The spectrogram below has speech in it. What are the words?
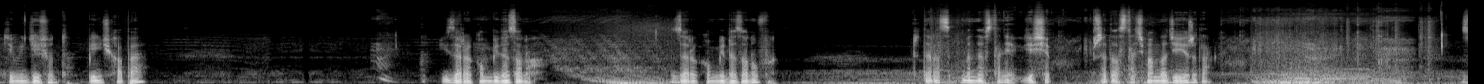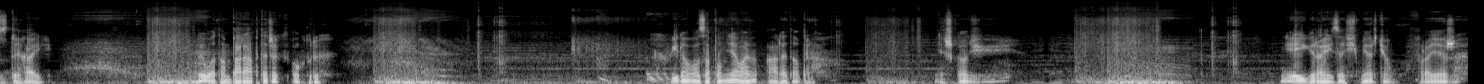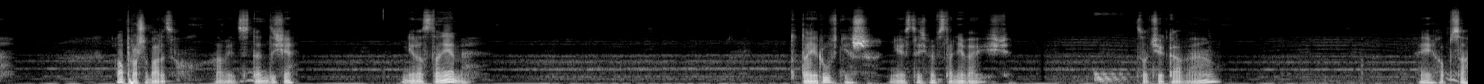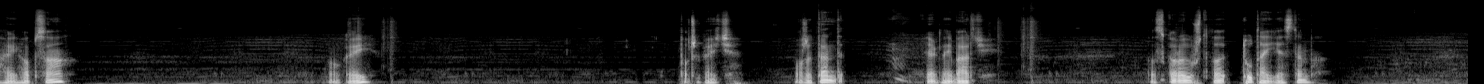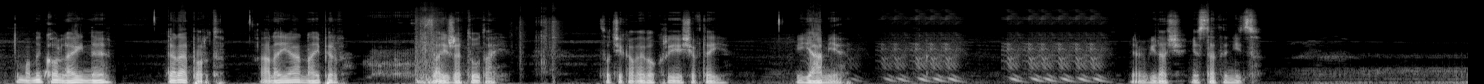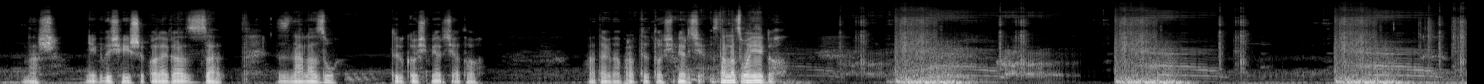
95 HP i zero kombinezona. Zero kombinezonów. Czy teraz będę w stanie gdzieś się przedostać? Mam nadzieję, że tak. Zdychaj. Było tam parę apteczek, o których chwilowo zapomniałem, ale dobra. Nie szkodzi. Nie graj ze śmiercią, frajerze. O, proszę bardzo. A więc tędy się nie dostaniemy. Tutaj również nie jesteśmy w stanie wejść. Co ciekawe. Hej hopsa, hej hopsa. Okej. Poczekajcie. Może tędy. Jak najbardziej. To skoro już to, tutaj jestem, to mamy kolejny teleport. Ale ja najpierw zajrzę tutaj. Co ciekawego kryje się w tej jamie. Jak widać, niestety nic. Nasz niegdysiejszy kolega za, znalazł tylko śmierć, a to. A tak naprawdę to śmierć znalazła jego.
